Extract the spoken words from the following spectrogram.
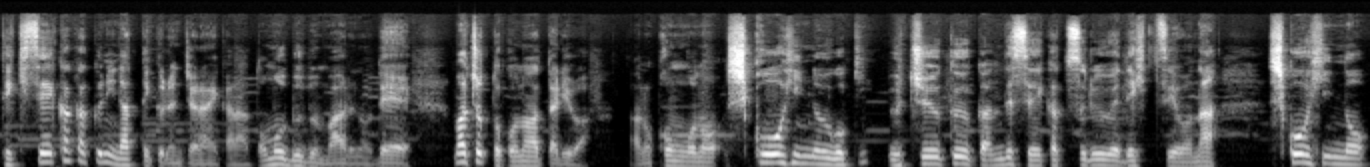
適正価格になってくるんじゃないかなと思う部分もあるので、まあちょっとこのあたりは、あの今後の嗜好品の動き、宇宙空間で生活する上で必要な嗜好品の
